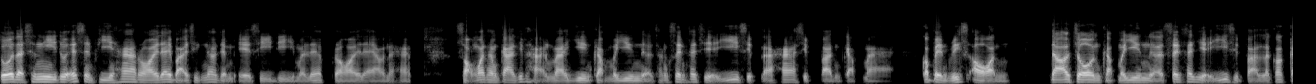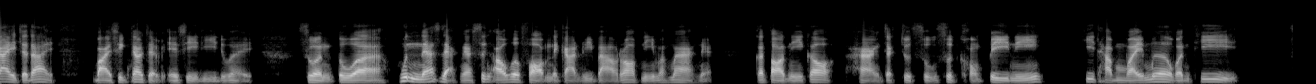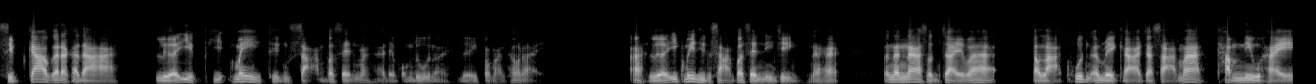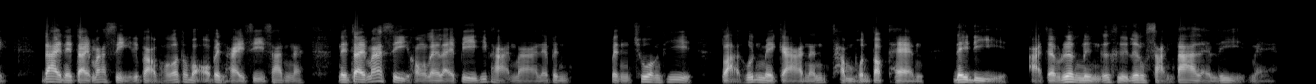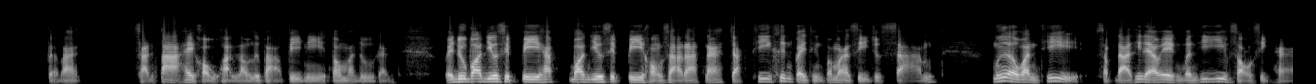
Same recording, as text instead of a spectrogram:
ตัวดัชนีตัว S&P 500 ได้บายสิกแนลจาก ACD มาเรียบร้อยแล้วนะฮะสองวันทำการที่ผ่านมายืนกลับมายืนเหนือทั้งเส้นค่าเฉลี่ย 20 และ 50วันกลับมา ก็เป็น risk on ดาวโจนกลับมายืนเหนือเส้นค่าเฉลี่ย 20วัน แล้วก็ใกล้จะได้ buy signal จาก ACD ด้วย ส่วนตัวหุ้น NASDAQ นี่ยซึ่ง outperform ในการรีบาวรอบนี้มากๆเนี่ยก็ตอนนี้ก็ห่างจากจุดสูงสุดของปีนี้ ที่ทำไว้เมื่อวันที่ 19 กรกฎาคมเหลืออีกไม่ถึง 3%มั้งเดี๋ยวผมดูหน่อย เหลืออีกประมาณเท่าไหร่อะเหลืออีกไม่ถึง 3%จริง ๆ นะฮะเพราะนั้นน่าสนใจว่าตลาดหุ้นอเมริกาจะสามารถทำ new high ได้ในไตรมาสสี่หรือเปล่าเพราะก็ต้องบอกว่าเป็น high season นะ ในไตรมาสสี่ของหลาย ๆ ปีที่ผ่านมาเนี่ยเป็นเป็นช่วงที่ตลาดหุ้นอเมริกานั้นทำผลตอบแทนได้ดี อาจจะเรื่องหนึ่งก็คือเรื่อง Santa rally แหมแบบว่า ซานต้าให้ของขวัญเราหรือเปล่าปีนี้ต้องมาดูกัน ไปดู bond yield สิบปีครับ bond yield สิบปีของสหรัฐนะ จากที่ขึ้นไปถึงประมาณ 4.3 เมื่อวันที่สัปดาห์ที่แล้วเองวันที่ 22 สิงหา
